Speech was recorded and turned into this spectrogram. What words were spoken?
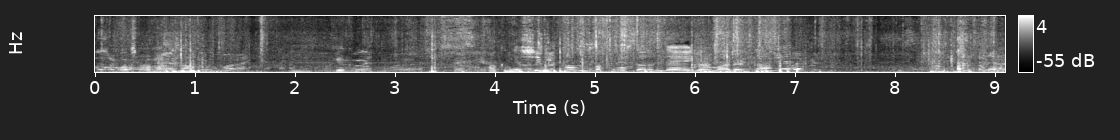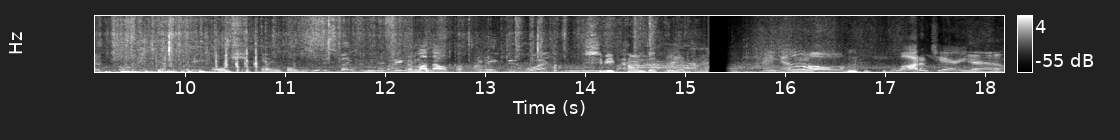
어 잠깐만 이상한 거 아니야? 그게 그거. 아 근데 12파운드밖에 못 사는데 이게 얼마 될까? 어 쉽게 무거운데? 얼마 나올 것 같아? 12파운드? I know. A lot of cherry. Yeah.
